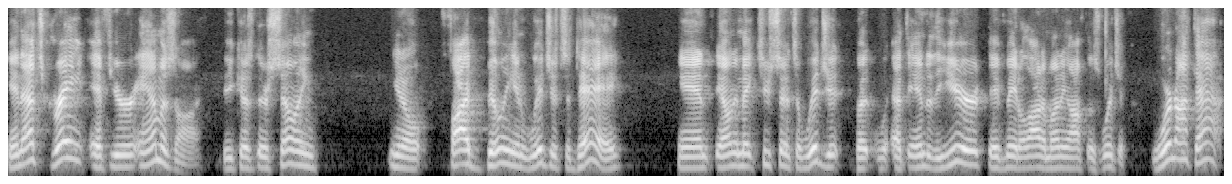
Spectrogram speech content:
And that's great if you're Amazon because they're selling, you know, 5 billion widgets a day and they only make 2 cents a widget, but at the end of the year, they've made a lot of money off those widgets. We're not that.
